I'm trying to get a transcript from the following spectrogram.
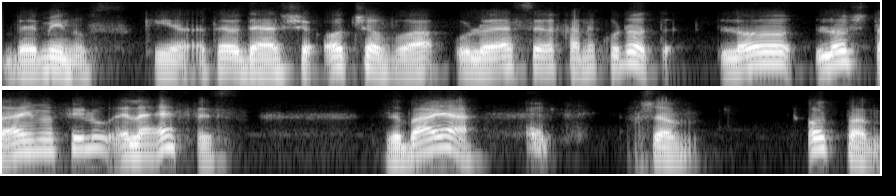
במינוס, כי אתה יודע שעוד שבוע הוא לא יעשה לך נקודות, לא, לא שתיים אפילו, אלא אפס. זה בעיה. כן. עכשיו, עוד פעם,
